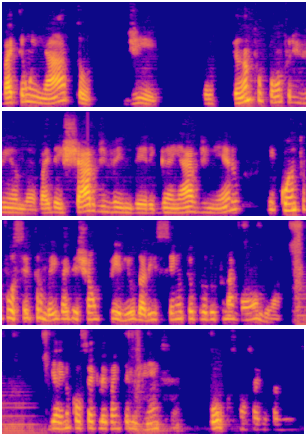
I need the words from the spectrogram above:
vai ter um hiato de o tanto o ponto de venda vai deixar de vender e ganhar dinheiro, e quanto você também vai deixar um período ali sem o teu produto na gôndola. E aí não consegue levar inteligência. Poucos conseguem fazer isso.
